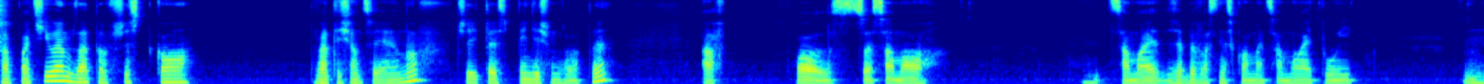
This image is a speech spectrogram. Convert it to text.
zapłaciłem za to wszystko 2000 jenów, czyli to jest 50 zł. A w Polsce samo, samo, żeby was nie skłamać, samo etui. mm,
